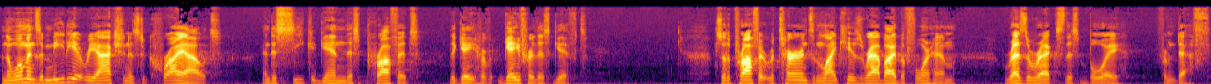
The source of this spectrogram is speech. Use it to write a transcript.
And the woman's immediate reaction is to cry out and to seek again this prophet that gave her, gave her this gift. So the prophet returns and, like his rabbi before him, resurrects this boy from death.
